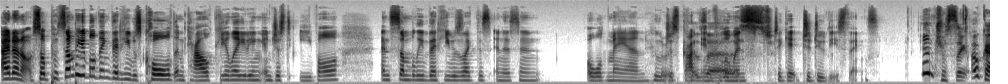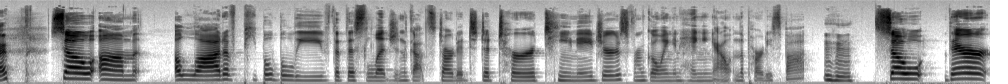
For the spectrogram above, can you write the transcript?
I don't know. So p- some people think that he was cold and calculating and just evil, and some believe that he was like this innocent old man who Who just got influenced to get to do these things. Interesting. Okay. So um a lot of people believe that this legend got started to deter teenagers from going and hanging out in the party spot. Mm-hmm. So there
